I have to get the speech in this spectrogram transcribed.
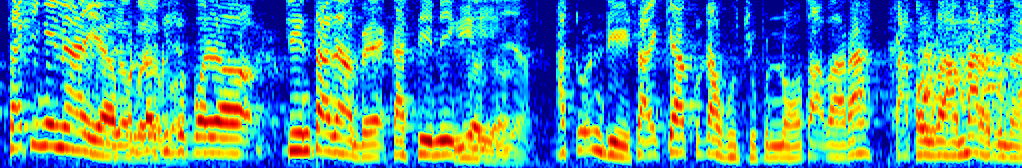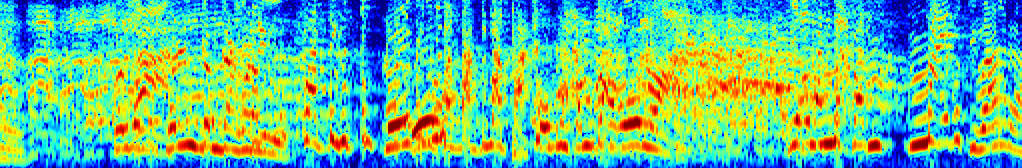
Saiki ngene ya, pendaku apa, supaya cinta ambek Kastini iki. Iya, iya. Aduh endi, saiki aku tak bojo peno, tak warah, tak kon kamar ngono ae. Kon kok gendeng takon niku. Pat iku tebel iku. Oh, tepat batumu sempal ngono. ah. Ya emak emak iku diwara.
